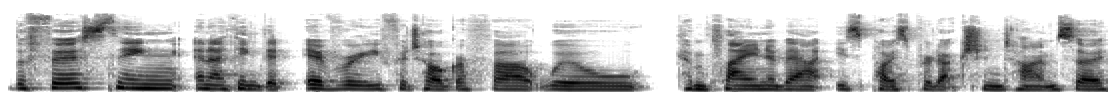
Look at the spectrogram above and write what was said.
The first thing, and I think that every photographer will complain about, is post production time. So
